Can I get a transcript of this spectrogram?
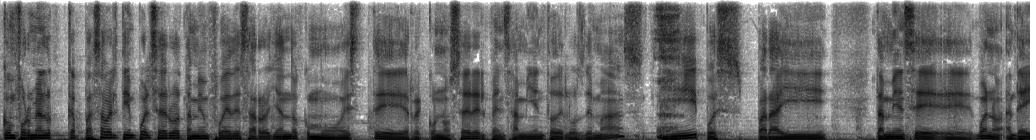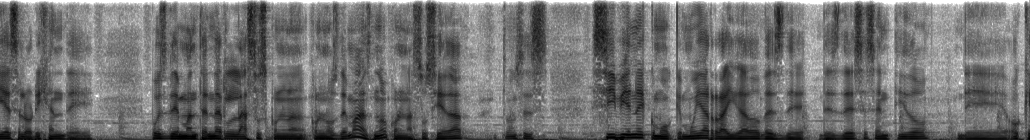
conforme a lo que pasaba el tiempo, el cerebro también fue desarrollando como este reconocer el pensamiento de los demás y pues para ahí también se, bueno, de ahí es el origen de, pues de mantener lazos con, la- con los demás, ¿no? Con la sociedad. Entonces, sí viene como que muy arraigado desde, desde ese sentido de, ok,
